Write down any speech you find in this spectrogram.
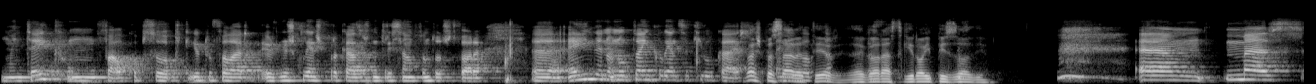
um intake, um falo com a pessoa, porque eu estou a falar, os meus clientes por acaso de nutrição estão todos de fora, uh, ainda não, não tenho clientes aqui locais. Vais passar a, ter, agora a seguir ao episódio. um, mas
